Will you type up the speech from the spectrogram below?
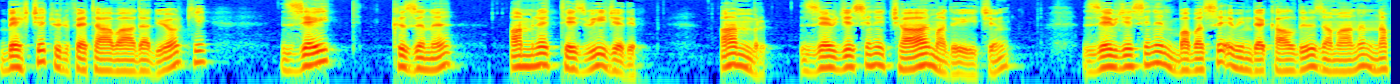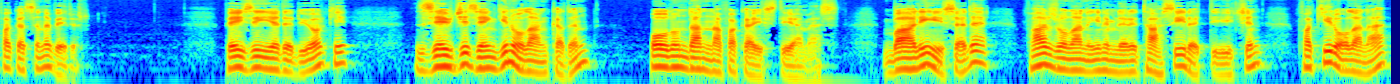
Behçetül Fetavada diyor ki, Zeyd kızını Amre tezvic edip Amr zevcesini çağırmadığı için zevcesinin babası evinde kaldığı zamanın nafakasını verir. Feyziye de diyor ki, zevci zengin olan kadın oğlundan nafaka isteyemez. Bali ise de farz olan ilimleri tahsil ettiği için fakir olana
